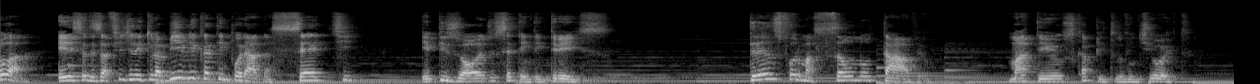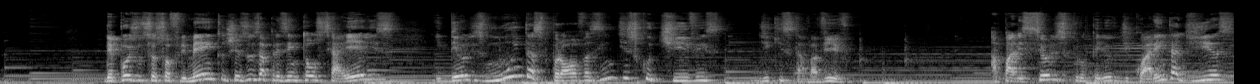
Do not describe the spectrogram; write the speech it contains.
Olá, esse é o Desafio de Leitura Bíblica, temporada 7, episódio 73. Transformação notável. Mateus capítulo 28. Depois do seu sofrimento, Jesus apresentou-se a eles e deu-lhes muitas provas indiscutíveis de que estava vivo. Apareceu-lhes por um período de 40 dias,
